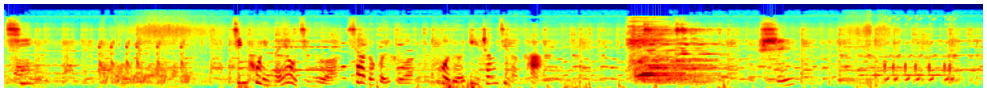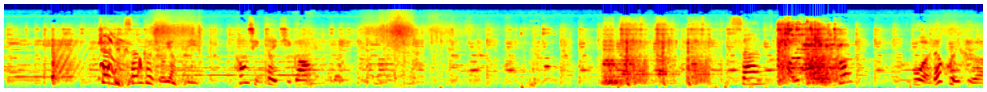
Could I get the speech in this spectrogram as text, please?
七。金库里没有金额，下个回合获得一张技能卡。十，占领三个久氧地，通行费提高。三，投资成功，我的回合。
